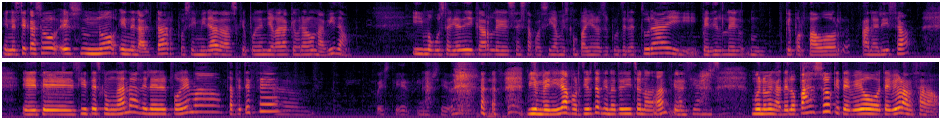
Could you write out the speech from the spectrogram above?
En este caso es un no en el altar, pues hay miradas que pueden llegar a quebrar una vida. Y me gustaría dedicarles esta poesía a mis compañeros del Club de Lectura y pedirle mm, que por favor, Annelisa, eh, ¿te sientes con ganas de leer el poema? ¿Te apetece? Ah, pues que no sé. Bienvenida, por cierto, que no te he dicho nada antes. Gracias. Bueno, venga, te lo paso, que te veo, te veo lanzada.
